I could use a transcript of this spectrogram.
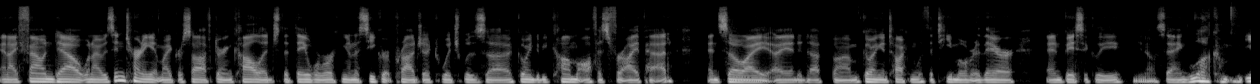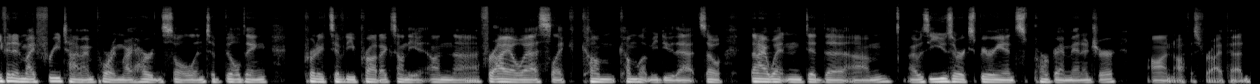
and I found out when I was interning at Microsoft during college that they were working on a secret project which was uh, going to become Office for iPad. And so I, mm. I ended up um, going and talking with the team over there and basically, you know, saying, look, even in my free time, I'm pouring my heart and soul into building productivity products on the on the for iOS. Like, come come let me do that. So then I went and did the um, I was a user experience program manager on Office for iPad.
